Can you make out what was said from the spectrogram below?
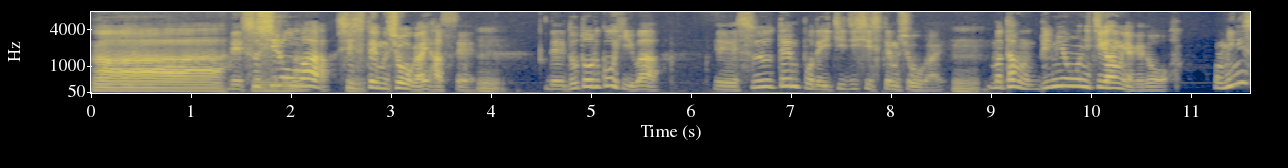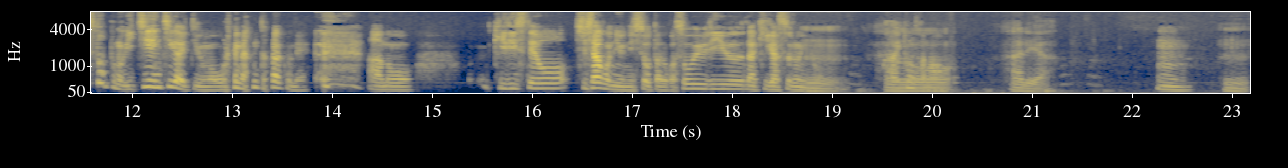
ああ。で、スシローはシステム障害発生。うん。で、ドトールコーヒーは、えー数店舗で一時システム障害。うん。まあ多分微妙に違うんやけど、このミニストップの1円違いっていうのは俺なんとなくね、あの、切り捨てを四捨五入にしとったとかそういう理由な気がするんよ。うん。書いとんかな？のあれや。うん。うん。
